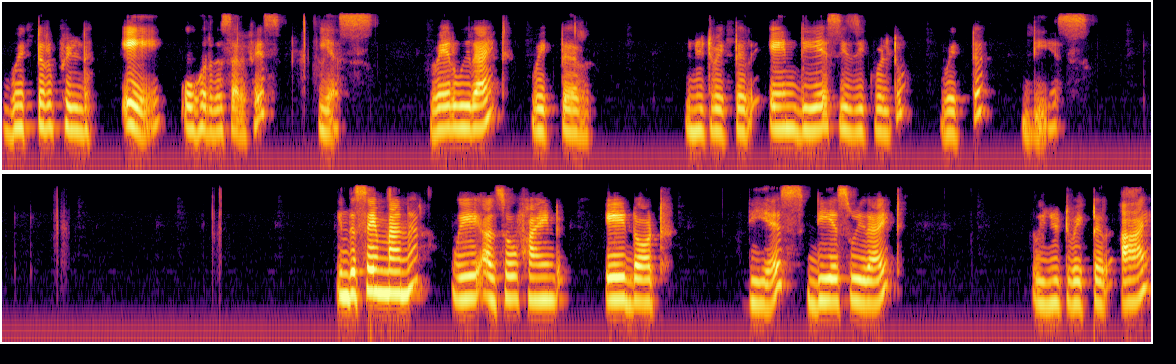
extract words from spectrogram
vector field A over the surface S where we write vector unit vector n ds is equal to vector ds. In the same manner we also find a dot ds. ds we write unit vector i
